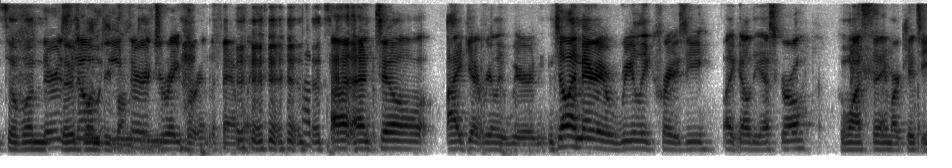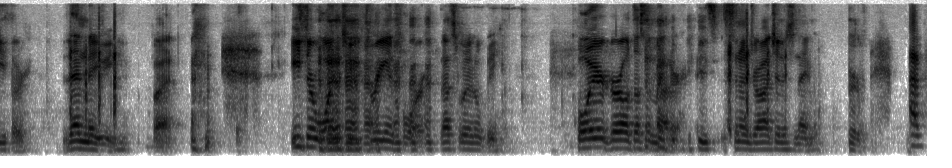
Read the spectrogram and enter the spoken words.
So one, There is there's no one Ether debunking. Draper in the family. Uh, until I get really weird. Until I marry a really crazy like LDS girl who wants to name our kids Ether. Then maybe. But Ether one, two, three, and four. That's what it'll be. Boy or girl doesn't matter. It's, it's an androgynous name. Abs-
